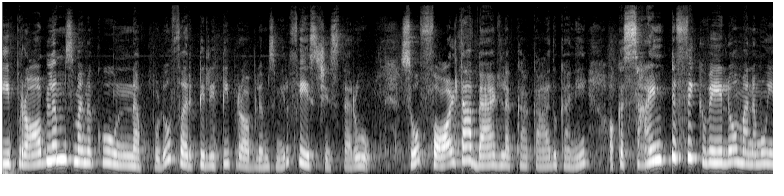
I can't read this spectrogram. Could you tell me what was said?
ఈ ప్రాబ్లమ్స్ మనకు ఉన్నప్పుడు ఫర్టిలిటీ ప్రాబ్లమ్స్ మీరు ఫేస్ చేస్తారు. సో ఫాల్టా బ్యాడ్ లక్క కాదు కానీ ఒక సైంటిఫిక్ వేలో మనము ఈ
